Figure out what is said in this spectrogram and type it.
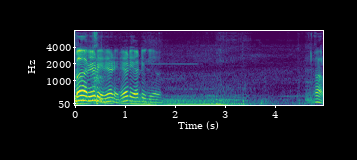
બસ રેડી રેડી રેડી હટી ગઈ હવે. હાલ.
